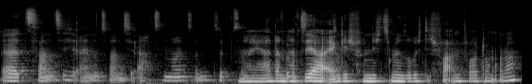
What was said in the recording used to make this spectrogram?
Äh, 20, 21, 18, 19, 17? Naja, dann hat 15? sie ja eigentlich für nichts mehr so richtig Verantwortung, oder?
